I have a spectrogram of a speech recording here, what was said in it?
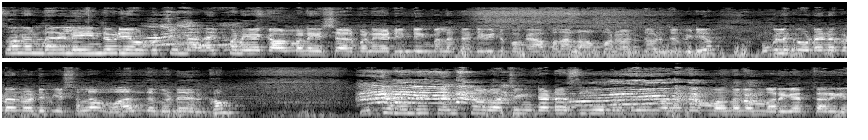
ஸோ நண்பர்களே இந்த வீடியோ உங்களுக்கு பிடிச்சிருந்தா லைக் பண்ணுங்க கமெண்ட் பண்ணுங்க ஷேர் பண்ணுங்க டிண்டிங் பெல்ல தட்டி விட்டு போங்க. அப்பதான் நான் போற அடுத்த அடுத்த வீடியோ உங்களுக்கு உடனுக்குடன் நோட்டிஃபிகேஷன்லாம் வந்து கொண்டே இருக்கும். மிக்க நன்றி. தேங்க்ஸ் ஃபார் வாட்சிங் டாடா சி நன்றி. வணக்கம். வந்தனம். வருக. தருக.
